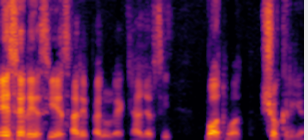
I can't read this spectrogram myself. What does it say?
ਇਸੇ ਲਈ ਅਸੀਂ ਇਹ ਸਾਰੇ ਪਹਿਲੂ ਲੈ ਕੇ ਹਾਜ਼ਰ ਸੀ। ਬਹੁਤ ਬਹੁਤ ਸ਼ੁਕਰੀਆ।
